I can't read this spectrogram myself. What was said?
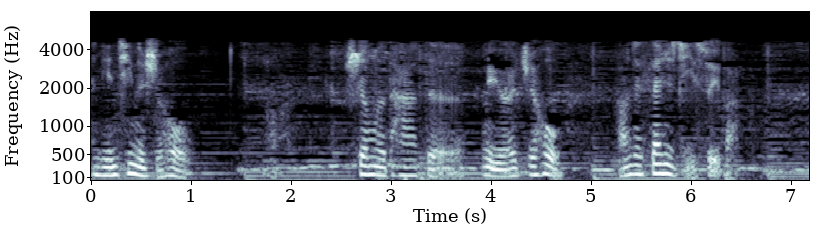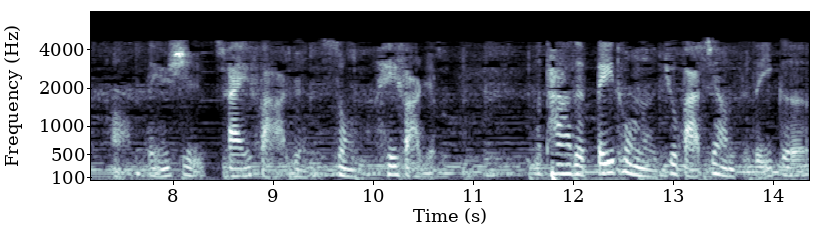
很年轻的时候啊，生了他的女儿之后，好像在三十几岁吧，啊，等于是白发人送黑发人。那他的悲痛呢，就把这样子的一个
